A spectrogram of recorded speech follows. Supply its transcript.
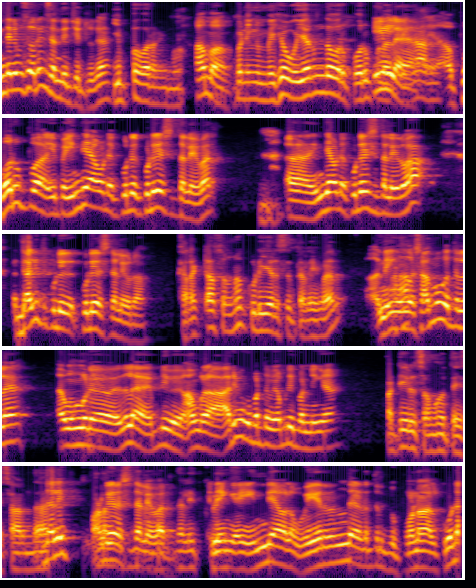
இந்த நிமிஷம் வரைக்கும் சந்திச்சிட்டு இருக்கேன். இப்ப வரையுமா? ஆமா. இப்ப நீங்க மிக உயர்ந்த ஒரு பொறுப்பு இல்ல பொறுப்பு இப்ப இந்தியாவுடைய குடி குடியரசுத் தலைவர் இந்தியாவுடைய குடியரசுத் தலைவரா தலித் குடி குடியரசுத் தலைவரா? கரெக்டா சொன்னா குடியரசுத் தலைவர். நீங்க உங்க சமூகத்துல உங்களுடைய இதுல எப்படி அவங்க அறிமுகப்படுத்த எப்படி பண்ணீங்க? பட்டியல் சமூகத்தை சார்ந்த தலித் குடியரசுத் தலைவர். தலித் நீங்க இந்தியாவுல உயர்ந்த இடத்திற்கு போனால் கூட.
